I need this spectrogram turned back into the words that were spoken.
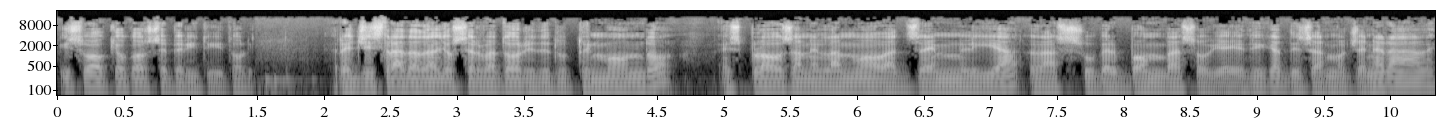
Il suo occhio corse per i titoli. Registrata dagli osservatori di tutto il mondo, esplosa nella nuova Zemlia la superbomba sovietica, disarmo generale.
